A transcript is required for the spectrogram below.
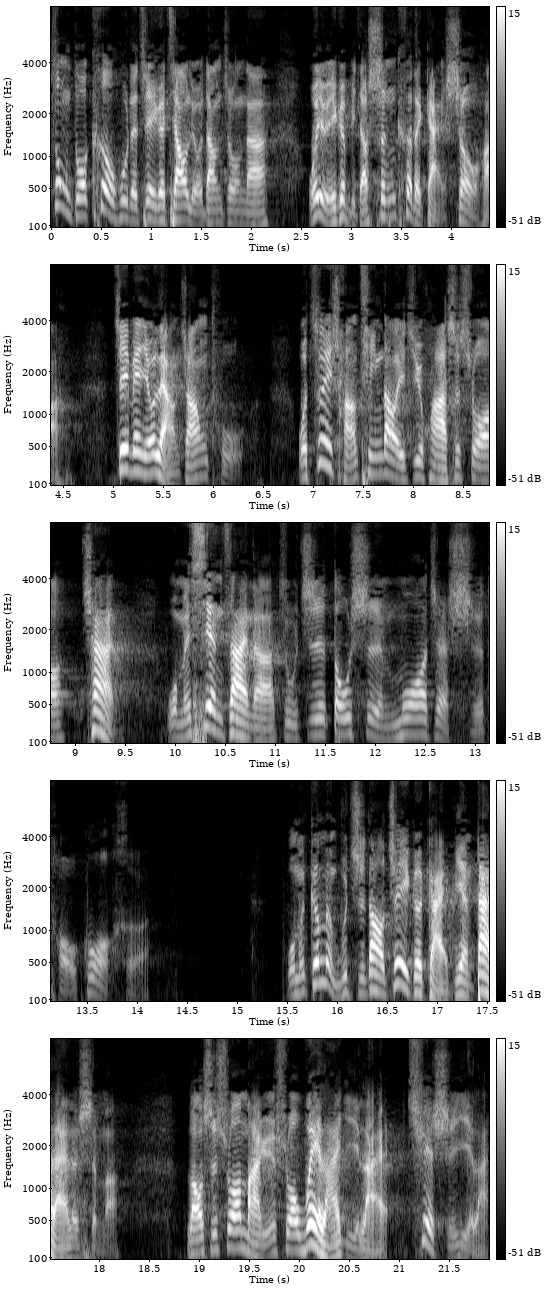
众多客户的这个交流当中呢，我有一个比较深刻的感受哈。这边有两张图。我最常听到一句话是说：“Chan，我们现在呢，组织都是摸着石头过河，我们根本不知道这个改变带来了什么。”老实说，马云说“未来已来”，确实已来。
